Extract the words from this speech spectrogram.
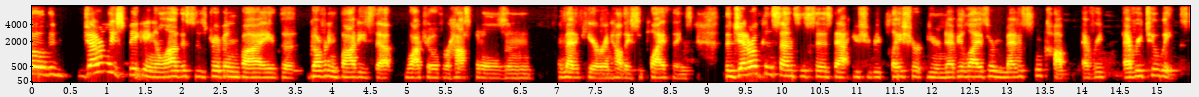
So, the, generally speaking, a lot of this is driven by the governing bodies that watch over hospitals and Medicare and how they supply things. The general consensus is that you should replace your, your nebulizer medicine cup every every two weeks.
